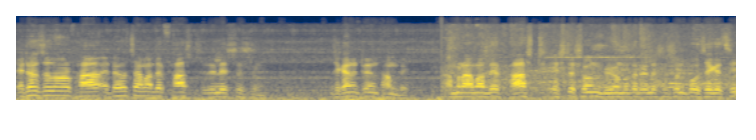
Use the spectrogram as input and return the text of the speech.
এটা হচ্ছে আমার ফা- এটা হচ্ছে আমাদের ফার্স্ট রেল স্টেশন, যেখানে ট্রেন থামবে। আমরা আমাদের first station Bimanbandar rail station পৌঁছে গেছি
